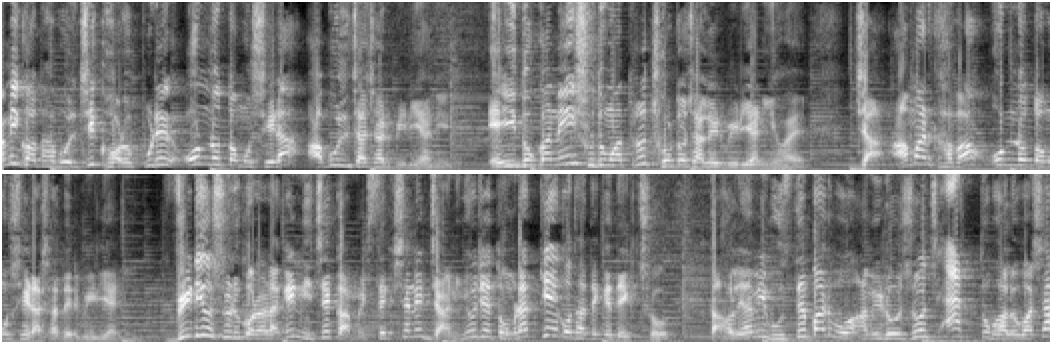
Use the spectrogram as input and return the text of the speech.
আমি কথা বলছি খড়গপুরের অন্যতম সেরা আবুল চাচার বিরিয়ানির। এই দোকানেই শুধুমাত্র ছোট চালের বিরিয়ানি হয়, যা আমার খাওয়া অন্যতম সেরা স্বাদের বিরিয়ানি। ভিডিও শুরু করার আগে নিচে কমেন্ট সেকশনে জানিও যে তোমরা কে কোথা থেকে দেখছ। তাহলে আমি বুঝতে পারব আমি রোজ রোজ এত ভালোবাসা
